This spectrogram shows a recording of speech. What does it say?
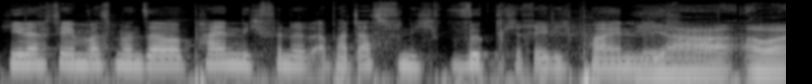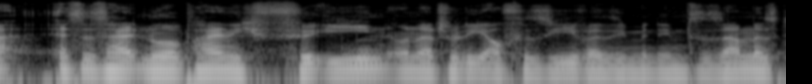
je nachdem, was man selber peinlich findet, aber das finde ich wirklich richtig peinlich. Ja, aber es ist halt nur peinlich für ihn und natürlich auch für sie, weil sie mit ihm zusammen ist.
